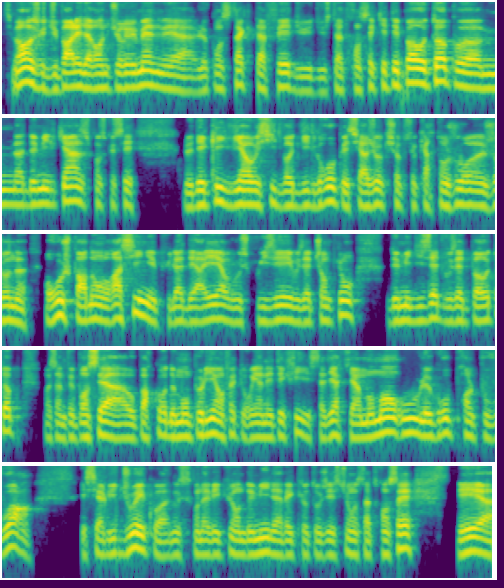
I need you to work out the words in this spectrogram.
C'est marrant parce que tu parlais d'aventure humaine, mais euh, le constat que tu as fait du, Stade français qui n'était pas au top en 2015, je pense que c'est le déclic vient aussi de votre vie de groupe et Sergio qui chope ce carton jaune, rouge pardon, au Racing. Et puis là, derrière, vous squeezez, vous êtes champion. 2017, vous n'êtes pas au top. Moi, ça me fait penser au parcours de Montpellier, en fait, où rien n'est écrit. C'est-à-dire qu'il y a un moment où le groupe prend le pouvoir et c'est à lui de jouer. Quoi. Nous, ce qu'on a vécu en 2000 avec l'autogestion au Stade français. Et, euh,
